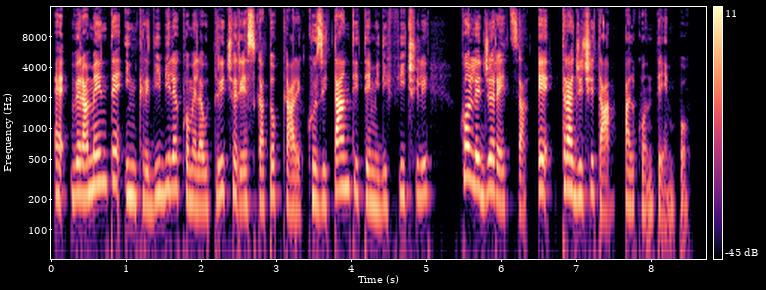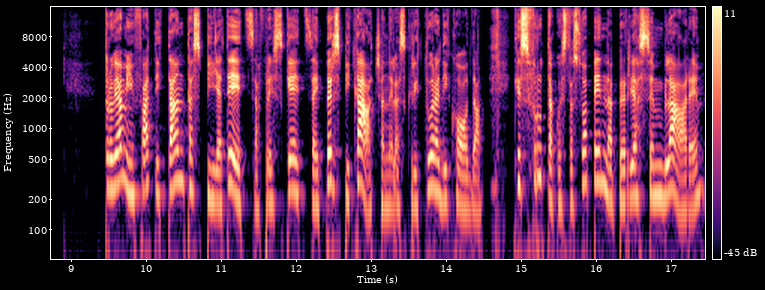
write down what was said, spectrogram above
È veramente incredibile come l'autrice riesca a toccare così tanti temi difficili con leggerezza e tragicità al contempo. Troviamo infatti tanta spigliatezza, freschezza e perspicacia nella scrittura di Coda, che sfrutta questa sua penna per riassemblare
